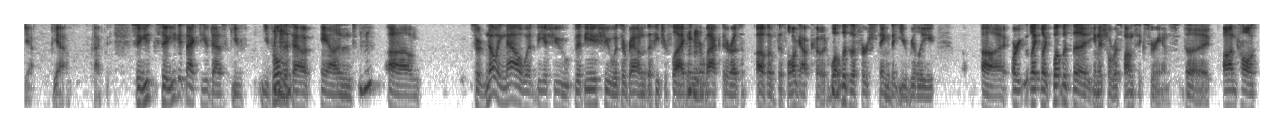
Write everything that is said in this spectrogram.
Yeah. Yeah, exactly. So you, so you get back to your desk, you've, you've rolled mm-hmm. this out and, mm-hmm. um, sort of knowing now what the issue that the issue was around the feature flagging mm-hmm. or lack thereof of, of this logout code, what was the first thing that you really uh, or like like what was the initial response experience? The on call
